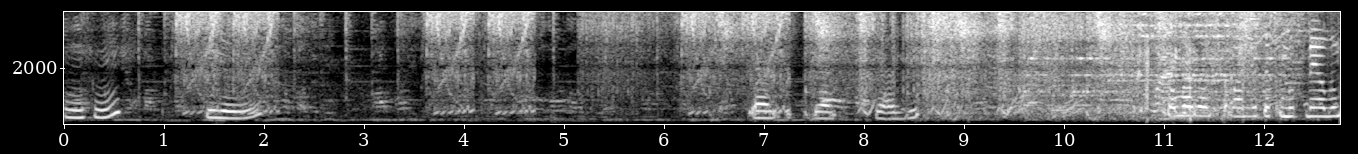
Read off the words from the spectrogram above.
Hı hı. Biliyoruz. Gel, gel, geldik. Çalılardan çıkmam yasak unutmayalım.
